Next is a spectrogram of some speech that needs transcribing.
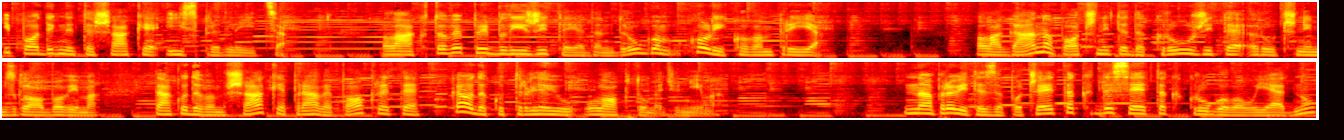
i podignite šake ispred lica – Laktove približite jedan drugom koliko vam prija. Lagano počnite da kružite ručnim zglobovima, tako da vam šake prave pokrete kao da kotrljaju loptu među njima. Napravite za početak desetak krugova u jednu,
